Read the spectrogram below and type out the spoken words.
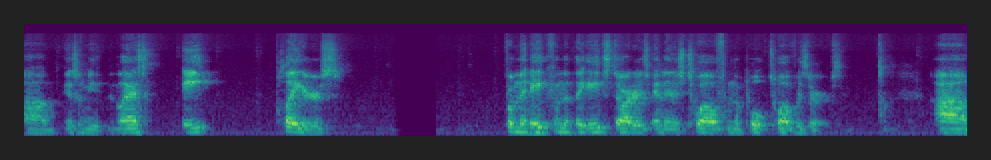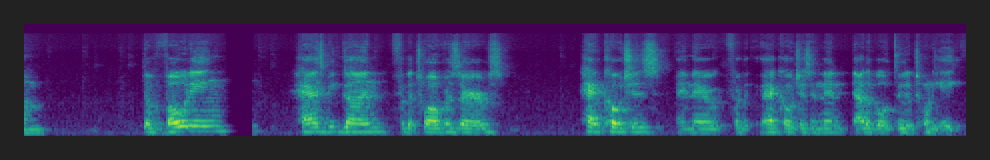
Um, it's going to be the last eight players from the eight from the, the eight starters, and then there's 12 from the pool, 12 reserves. Um, the voting has begun for the 12 reserves, head coaches, and they're for the head coaches, and then that'll go through the 28th.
